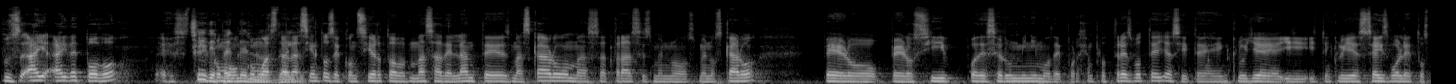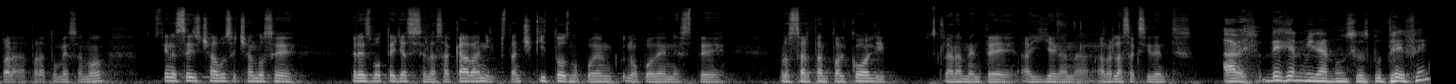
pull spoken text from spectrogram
pues hay, hay de todo. Este, sí, como, como hasta de asientos de concierto más adelante es más caro, más atrás es menos, menos caro pero, pero sí puede ser un mínimo de, por ejemplo, tres botellas y te incluye, y, te incluye seis boletos para, para, tu mesa, ¿no? Entonces tienes seis chavos echándose tres botellas y se las acaban y pues, están chiquitos, no pueden, no pueden este, procesar tanto alcohol y pues, claramente ahí llegan a, ver los accidentes. A ver, dejen mirar anuncios QTF.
